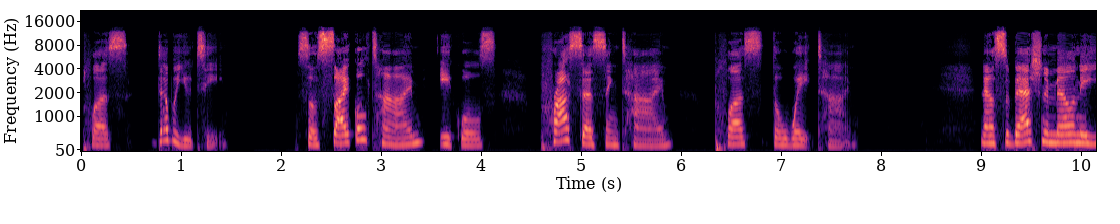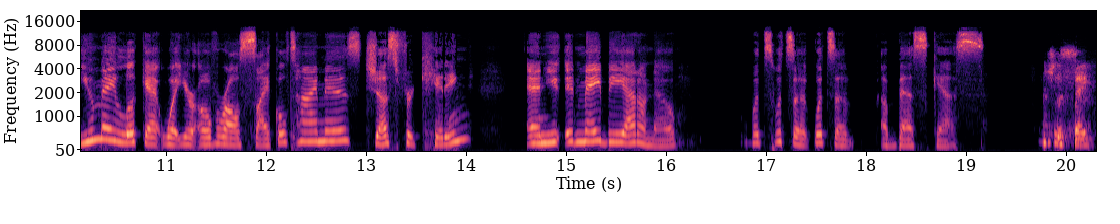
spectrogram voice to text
plus WT. So cycle time equals processing time plus the wait time. Now, Sebastian and Melanie, you may look at what your overall cycle time is just for kitting, and you it may be I don't know what's what's a what's a, a best guess. Let's just say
